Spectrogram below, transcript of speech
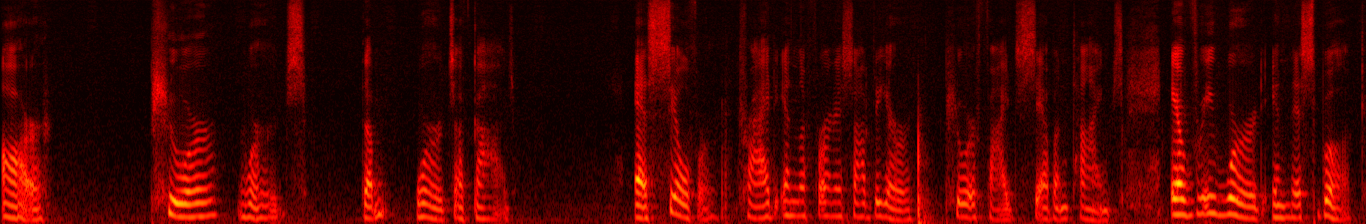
are pure words, the words of God. As silver tried in the furnace of the earth, purified seven times. Every word in this book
